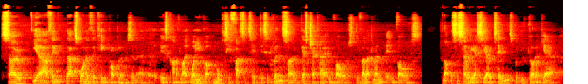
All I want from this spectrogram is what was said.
So yeah, I think that's one of the key problems, and uh, is kind of like where you've got multifaceted disciplines. So guest checkout involves development, it involves not necessarily SEO teams, but you've got to get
